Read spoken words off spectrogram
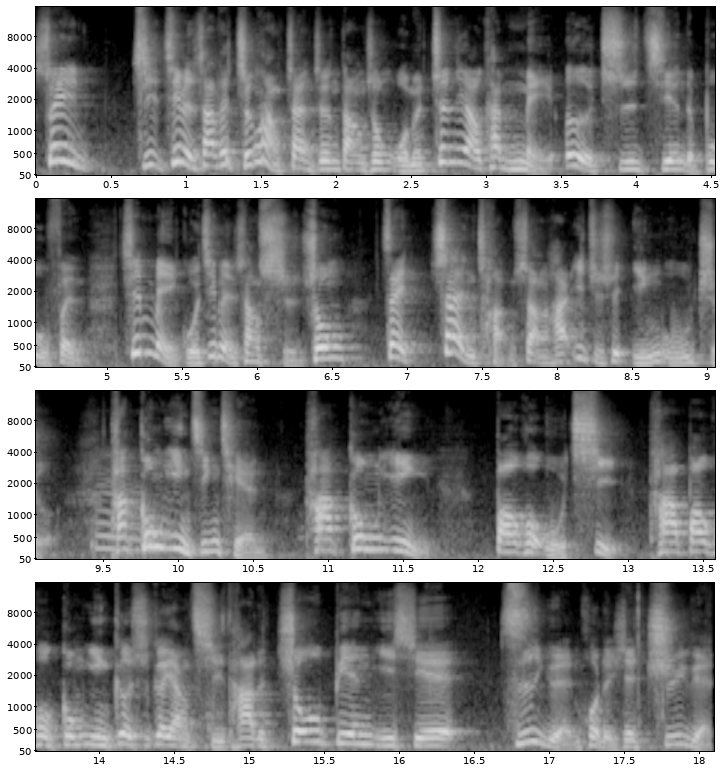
所以基基本上在整场战争当中，我们真正要看美俄之间的部分。其实美国基本上始终在战场上，它一直是赢武者，它供应金钱，它供应包括武器，它包括供应各式各样其他的周边一些。资源或者一些支援，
